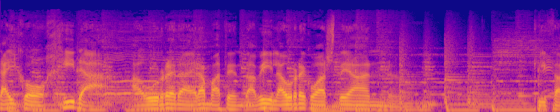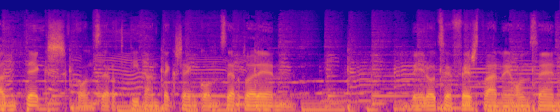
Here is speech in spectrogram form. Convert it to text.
Bizkaiko gira aurrera eramaten dabil aurreko astean Kizantex kontzert, Kizantexen kontzertuaren berotze festan egon zen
